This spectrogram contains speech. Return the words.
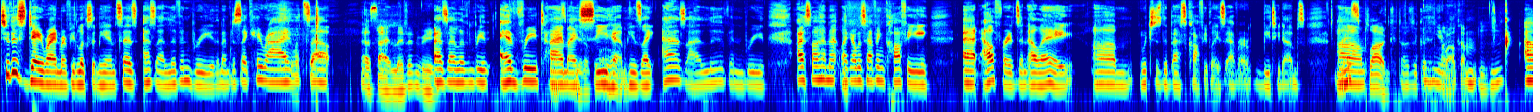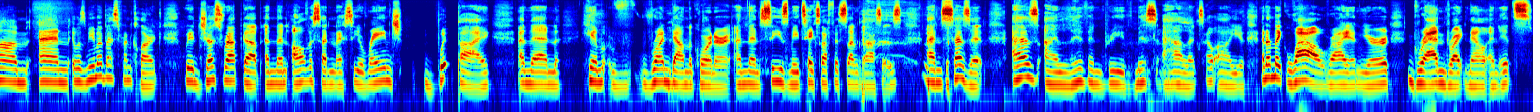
to this day, Ryan Murphy looks at me and says, "As I live and breathe," and I'm just like, "Hey, Ryan, what's up?" As I live and breathe. As I live and breathe, every time I see him, he's like, "As I live and breathe." I saw him at like I was having coffee at Alfred's in L.A., um, which is the best coffee place ever. BT Dubs. nice Um, plug. That was a good You're plug. welcome. Um, and it was me and my best friend Clark. We had just wrapped up, and then all of a sudden, I see a range whip by, and then him run down the corner, and then sees me, takes off his sunglasses, and says it as I live and breathe, Miss Alex, how are you? And I'm like, wow, Ryan, you're grand right now, and it's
